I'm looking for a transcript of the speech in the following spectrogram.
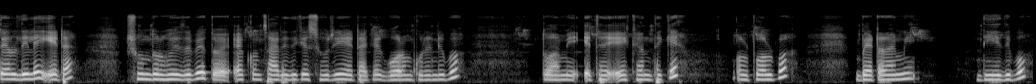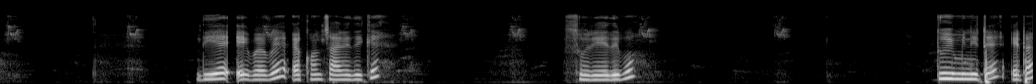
তেল দিলেই এটা সুন্দর হয়ে যাবে। তো এখন চারিদিকে সরিয়ে এটাকে গরম করে নেব। তো আমি এটা এখান থেকে অল্প অল্প ব্যাটার আমি দিয়ে দিব। দিয়ে এইভাবে এখন চারিদিকে সরিয়ে দেব। দুই মিনিটে এটা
